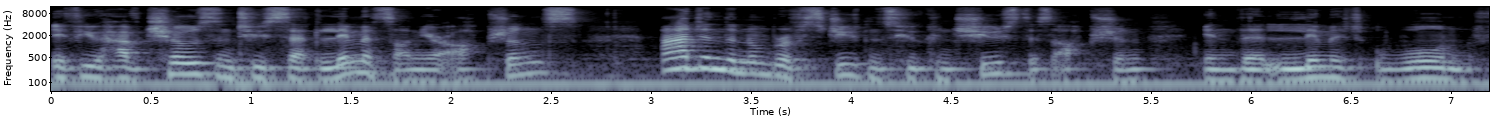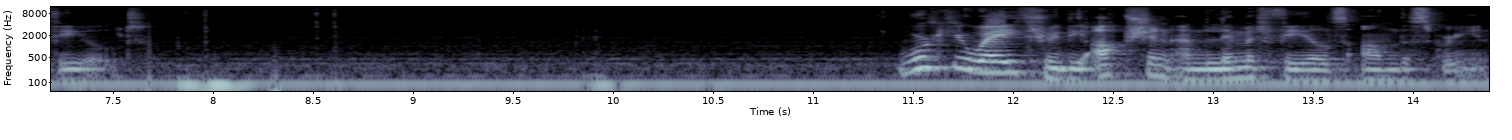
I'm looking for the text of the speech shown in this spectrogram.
If you have chosen to set limits on your options, add in the number of students who can choose this option in the limit 1 field. Work your way through the option and limit fields on the screen.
